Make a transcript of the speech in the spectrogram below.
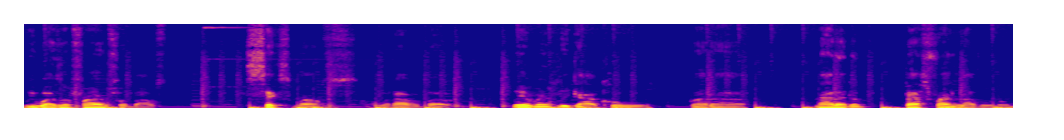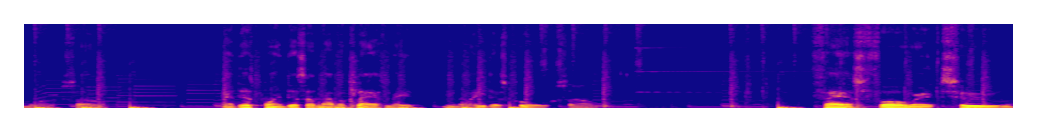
we wasn't friends for about six months or whatever, but we eventually got cool. But uh not at a best friend level no more. So at this point, this another classmate. You know, he just cool. So fast forward to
